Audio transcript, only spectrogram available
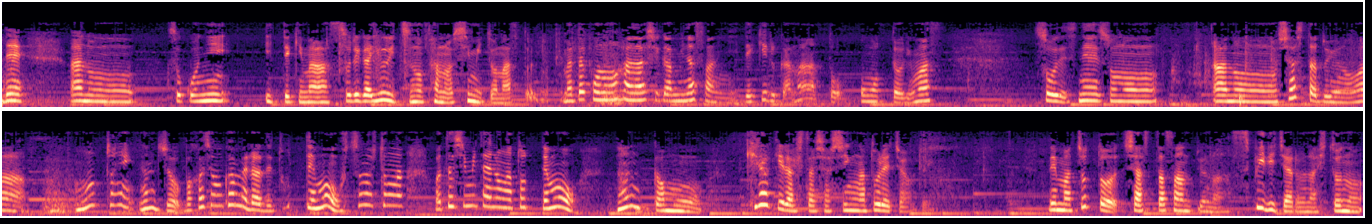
であのー、そこに行ってきます。それが唯一の楽しみとなっております。またこのお話が皆さんにできるかなと思っておりますそうですね。そのあのシャスタというのは本当に何でしょうバカジョンカメラで撮っても普通の人が私みたいのが撮ってもなんかもうキラキラした写真が撮れちゃうという。でまあちょっとシャスタさんというのはスピリチュアルな人の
